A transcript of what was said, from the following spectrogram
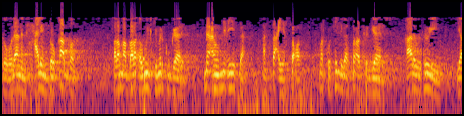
بغلام حليم بالقاب فلما بلغ ويلك مركو قاري. معه معيسى السعي الصعد مركو حلق الصعد في القاري. قال وحوين يا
